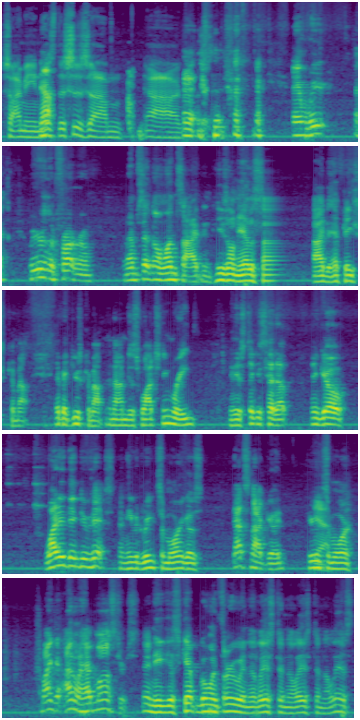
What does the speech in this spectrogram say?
So I mean, Yeah. this, this is um, uh, and we we were in the front room, and I'm sitting on one side, and he's on the other side. The FAQs come out, FAQs come out, and I'm just watching him read, and he'll stick his head up and go, "Why did they do this?" And he would read some more. He goes, "That's not good." He reads Yeah. some more. My God, I don't have monsters, and he just kept going through in the list and the list and the list.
